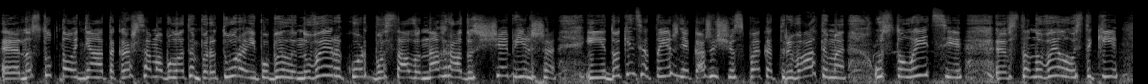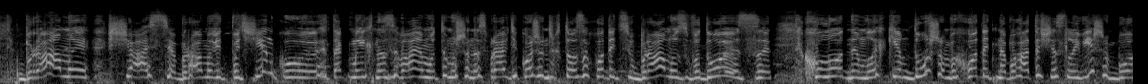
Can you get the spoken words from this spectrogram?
Е, Наступного дня така ж сама була температура, і побили новий рекорд, бо стало на градус ще більше. І до кінця тижня кажуть, що спека триватиме у столиці. е, Встановили ось такі брами щастя, брами відпочинку. Так ми їх називаємо, тому що насправді кожен, хто заходить цю браму з водою, з холодним легким душем, виходить набагато щасливішим, бо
